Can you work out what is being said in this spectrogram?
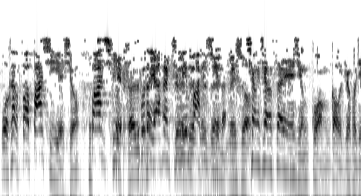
我看发巴西也行，巴西 葡萄牙还殖民巴西呢，没错。锵锵三人行，广告之后见。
